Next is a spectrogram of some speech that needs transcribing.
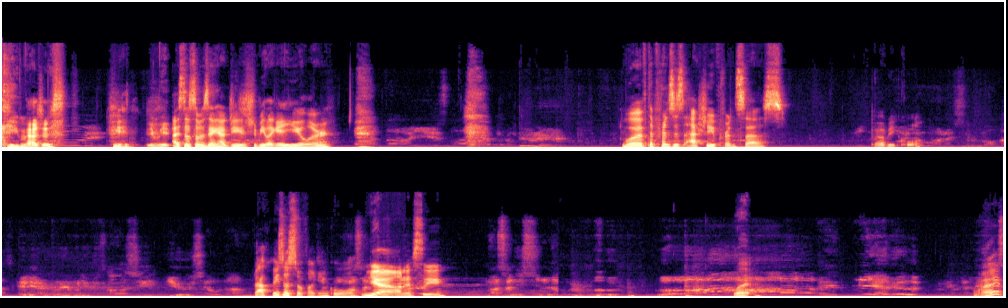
Can you imagine? I I saw someone saying how Jesus should be like a healer. What if the princess is actually a princess? That'd be cool. Valkyries are so fucking cool. yeah, honestly. What? What?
